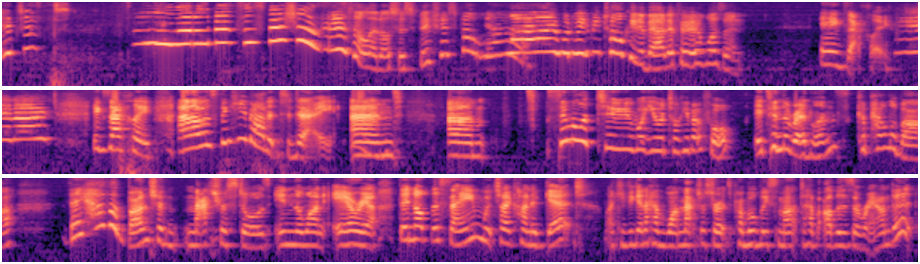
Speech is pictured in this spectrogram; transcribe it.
it just it's a little bit suspicious. It is a little suspicious, but why would we be talking about it if it wasn't? Exactly. You know? Exactly. And I was thinking about it today, and um, similar to what you were talking about before, it's in the Redlands, Capalaba. They have a bunch of mattress stores in the one area. They're not the same, which I kind of get. Like, if you're going to have one mattress store, it's probably smart to have others around it.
